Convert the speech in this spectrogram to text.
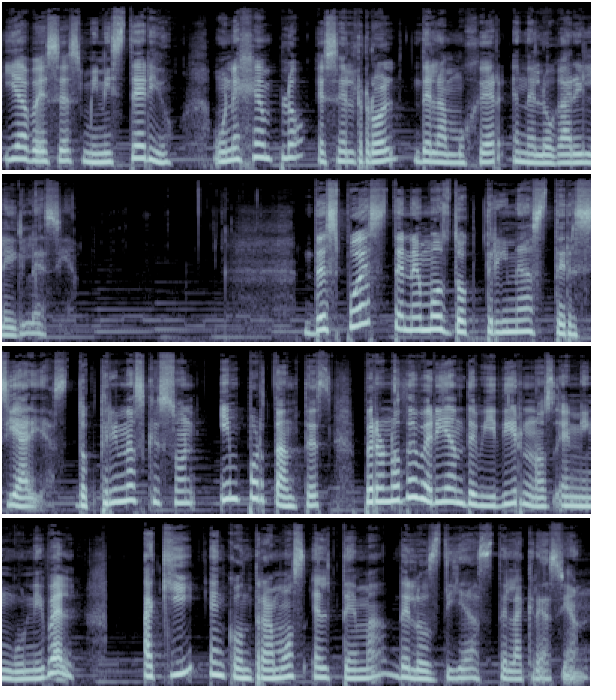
y a veces ministerio. Un ejemplo es el rol de la mujer en el hogar y la iglesia. Después tenemos doctrinas terciarias, doctrinas que son importantes, pero no deberían dividirnos en ningún nivel. Aquí encontramos el tema de los días de la creación.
